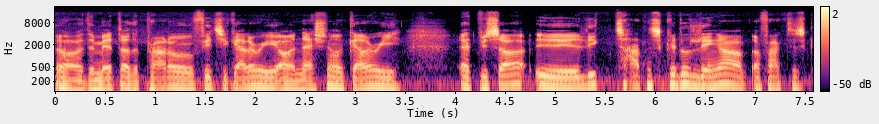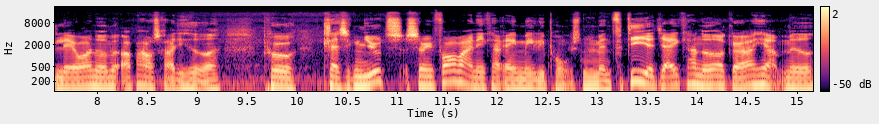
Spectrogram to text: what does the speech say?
og The Met og The Prado Uffizi Gallery og National Gallery, at vi så øh, lige tager den skridtet længere og faktisk laver noget med ophavsrettigheder på Classic Mutes, som i forvejen ikke har ren mel i posen, men fordi at jeg ikke har noget at gøre her med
